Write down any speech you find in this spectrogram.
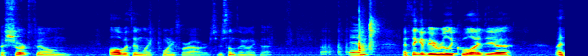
a short film all within like 24 hours or something like that. And I think it'd be a really cool idea. I,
